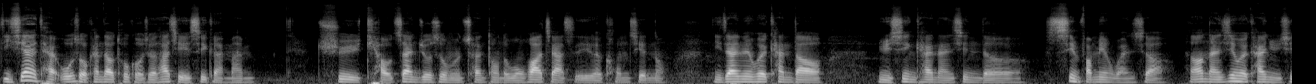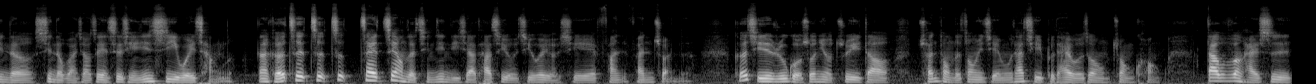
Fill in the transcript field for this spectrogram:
你现在台我所看到脱口秀，它其实是一个蛮。去挑战就是我们传统的文化价值的一个空间哦。你在那边会看到女性开男性的性方面玩笑，然后男性会开女性的性的玩笑，这件事情已经习以为常了。那可是这这这在这样的情境底下，它是有机会有些翻翻转的。可是其实如果说你有注意到传统的综艺节目，它其实不太有这种状况，大部分还是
